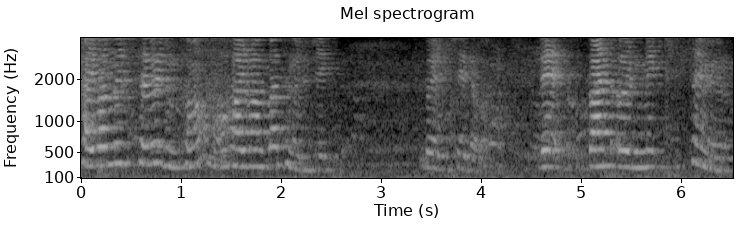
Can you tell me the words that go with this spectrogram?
hayvanları severim tamam mı? O hayvan zaten ölecekti. Böyle bir şey de var. Ve ben ölmek istemiyorum.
